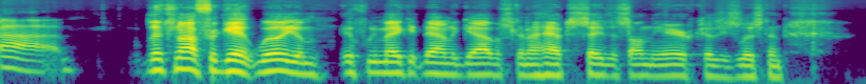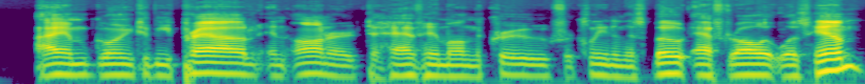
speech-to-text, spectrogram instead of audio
uh Let's not forget, William, if we make it down to Galveston, I have to say this on the air because he's listening. I am going to be proud and honored to have him on the crew for cleaning this boat. After all, it was him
